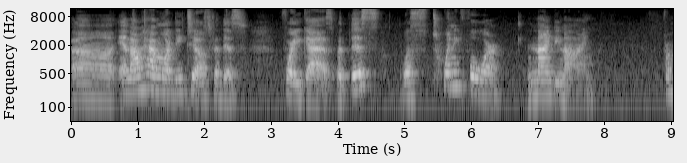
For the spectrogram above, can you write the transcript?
Uh, and I'll have more details for this for you guys. But this was $24.99 from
